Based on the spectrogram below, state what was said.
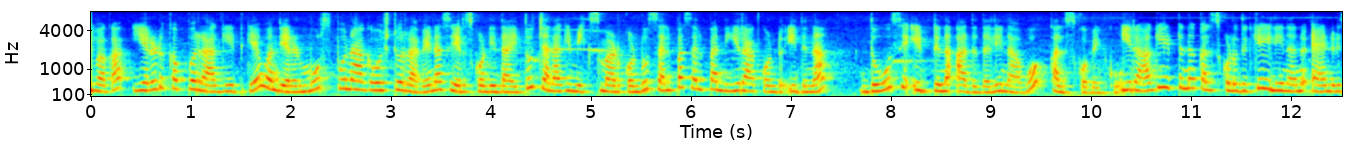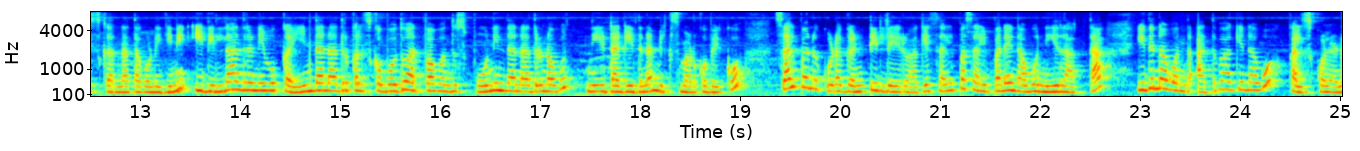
ಇವಾಗ ಎರಡು ಕಪ್ ರಾಗಿ ಹಿಟ್ಟಿಗೆ ಒಂದು ಎರಡು ಮೂರು ಸ್ಪೂನ್ ಆಗುವಷ್ಟು ರವೆನ ಸೇರಿಸ್ಕೊಂಡಿದ್ದಾಯಿತು. ಚೆನ್ನಾಗಿ ಮಿಕ್ಸ್ ಮಾಡಿಕೊಂಡು ಸ್ವಲ್ಪ ಸ್ವಲ್ಪ ನೀರು ಹಾಕ್ಕೊಂಡು ಇದನ್ನ ದೋಸೆ ಹಿಟ್ಟಿನ ಹದದಲ್ಲಿ ನಾವು ಕಲಿಸ್ಕೋಬೇಕು. ಈ ರಾಗಿ ಹಿಟ್ಟನ್ನ ಕಲಿಸ್ಕೊಳ್ಳೋದಕ್ಕೆ ಇಲ್ಲಿ ನಾನು ಹ್ಯಾಂಡ್ ವಿಸ್ಕರ್ನ ತಗೊಂಡಿದ್ದೀನಿ. ಇದಿಲ್ಲ ಅಂದ್ರೆ ನೀವು ಕೈಯಿಂದನಾದ್ರೂ ಕಲಿಸ್ಕೋಬಹುದು ಅಥವಾ ಒಂದು ಸ್ಪೂನಿಂದನಾದ್ರೂ ನಾವು ನೀಟಾಗಿ ಇದನ್ನ ಮಿಕ್ಸ್ ಮಾಡ್ಕೋಬೇಕು. ಸ್ವಲ್ಪನೂ ಕೂಡ ಗಂಟಿಲ್ಲದೆ ಇರೋ ಹಾಗೆ ಸ್ವಲ್ಪ ಸ್ವಲ್ಪನೇ ನಾವು ನೀರು ಹಾಕ್ತಾ ಇದನ್ನ ಒಂದು ಹದವಾಗಿ ನಾವು ಕಲಿಸ್ಕೊಳ್ಳೋಣ.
